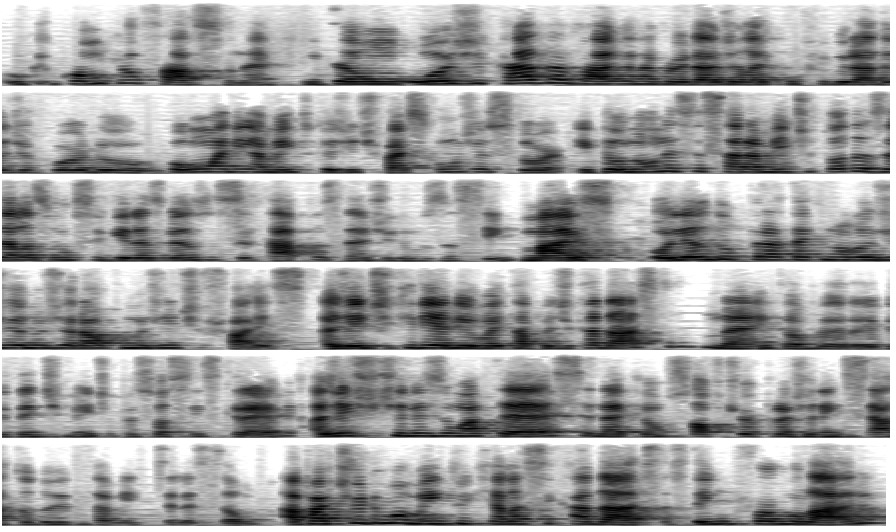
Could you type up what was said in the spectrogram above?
o, como que eu faço, né? Então, hoje, cada vaga, na verdade, ela é configurada de acordo com o alinhamento que a gente faz com o gestor. Então, não necessariamente todas elas elas vão seguir as mesmas etapas, né, digamos assim, mas olhando para a tecnologia no geral, como a gente faz? A gente cria ali uma etapa de cadastro, né? Então, evidentemente, a pessoa se inscreve. A gente utiliza um ATS, né, que é um software para gerenciar todo o recrutamento e seleção. A partir do momento em que ela se cadastra, tem um formulário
